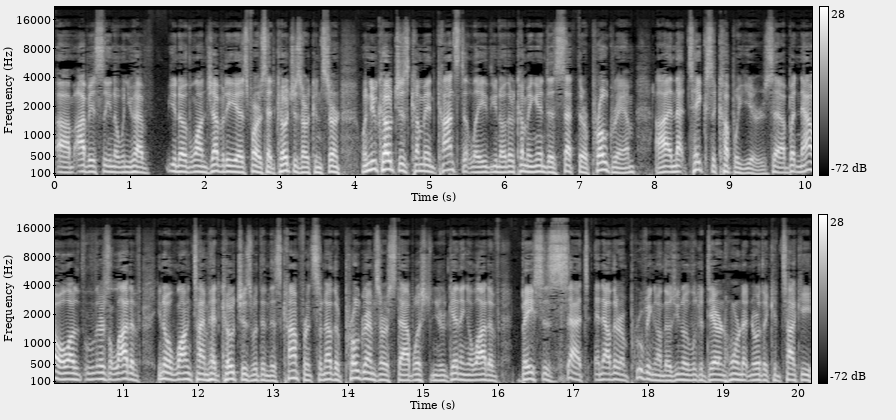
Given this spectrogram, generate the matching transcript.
Um, obviously, you know, when you have you know the longevity as far as head coaches are concerned. When new coaches come in constantly, you know they're coming in to set their program, uh, and that takes a couple years. Uh, but now a lot of, there's a lot of you know longtime head coaches within this conference, so now their programs are established, and you're getting a lot of bases set, and now they're improving on those. You know, look at Darrin Horn at Northern Kentucky.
